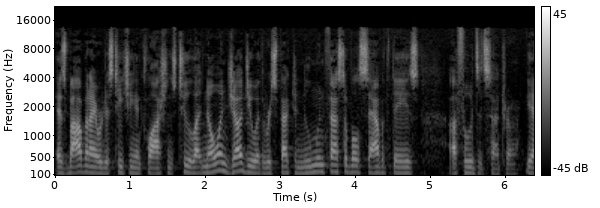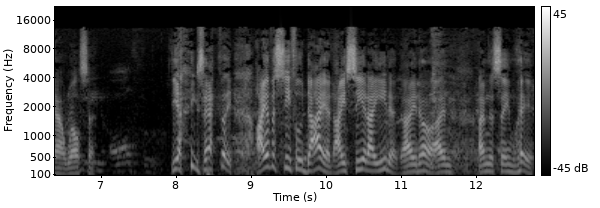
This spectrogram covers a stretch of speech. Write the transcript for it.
As Bob and I were just teaching in Colossians 2, let no one judge you with respect to new moon festivals, Sabbath days, uh, foods, etc. Yeah, well said. Yeah, exactly. I have a seafood diet. I see it, I eat it. I know. I'm, I'm the same way.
